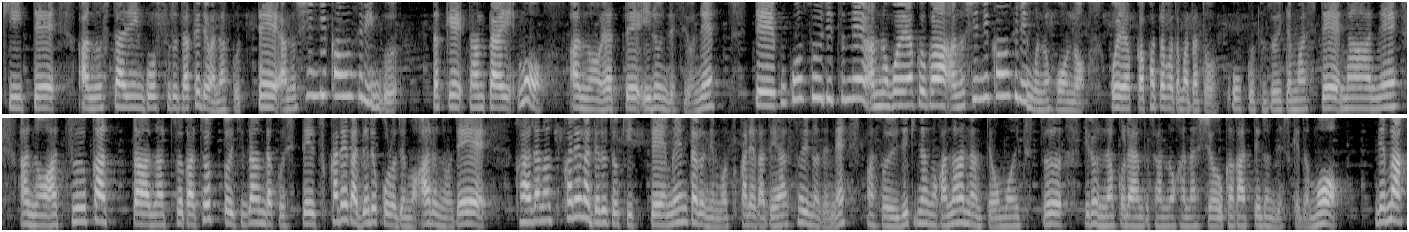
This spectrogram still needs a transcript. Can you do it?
聞いて、あの、スタイリングをするだけではなくって、あの、心理カウンセリングだけ団体も、あの、やっているんですよね。で、ここ数日ね、あの、ご予約が、あの、心理カウンセリングの方のご予約がパタパタパタと多く続いてまして、まあね、あの、暑かった夏がちょっと一段落して疲れが出る頃でもあるので、体の疲れが出る時ってメンタルにも疲れが出やすいのでね、まあそういう時期なのかななんて思いつつ、いろんなクライアントさんのお話を伺ってるんですけども、で、まあ、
